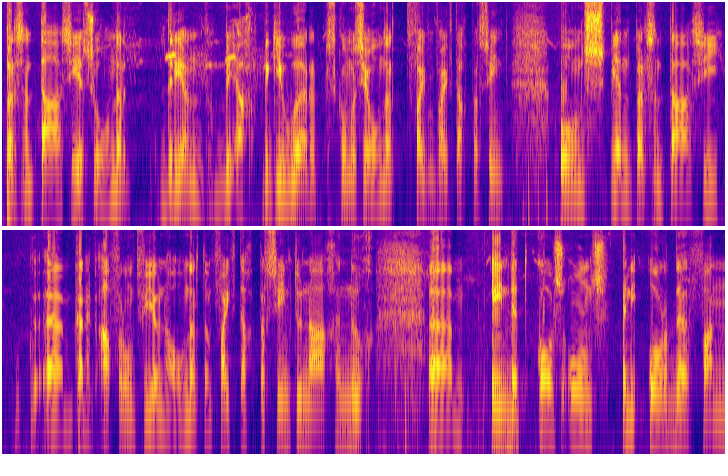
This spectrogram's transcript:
persentasie is so 103 ag bietjie hoër, kom ons sê 155%. Ons speen persentasie ehm um, kan ek afrond vir jou na 150% toe nagenoeg. Ehm um, en dit kos ons in die orde van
